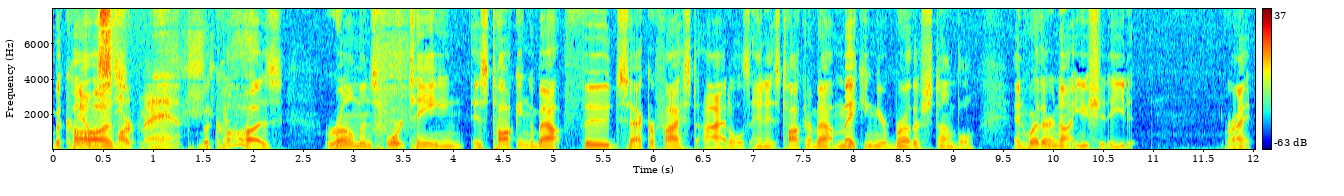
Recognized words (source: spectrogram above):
because yeah, smart man. because Romans 14 is talking about food sacrificed to idols, and it's talking about making your brother stumble and whether or not you should eat it. Right?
